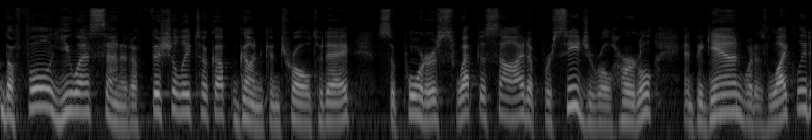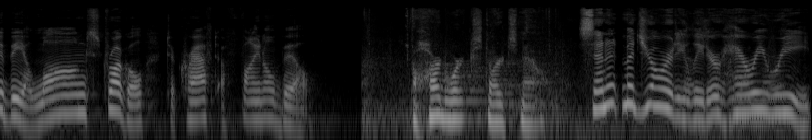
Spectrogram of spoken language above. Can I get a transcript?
The full U.S. Senate officially took up gun control today. Supporters swept aside a procedural hurdle and began what is likely to be a long struggle to craft a final bill. The hard work starts now. Senate Majority Leader Harry Reid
